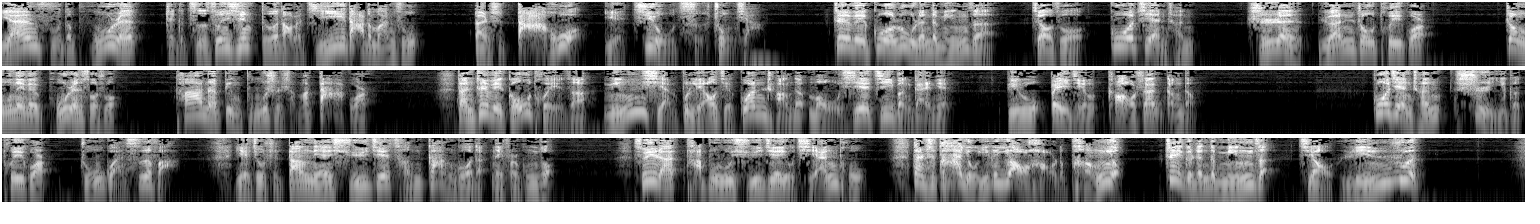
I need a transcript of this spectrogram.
严府的仆人这个自尊心得到了极大的满足，但是大祸也就此种下。这位过路人的名字叫做郭建臣，时任元州推官。正如那位仆人所说，他呢并不是什么大官，但这位狗腿子明显不了解官场的某些基本概念，比如背景、靠山等等。郭建臣是一个推官，主管司法，也就是当年徐阶曾干过的那份工作。虽然他不如徐阶有前途，但是他有一个要好的朋友，这个人的名字叫林润。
